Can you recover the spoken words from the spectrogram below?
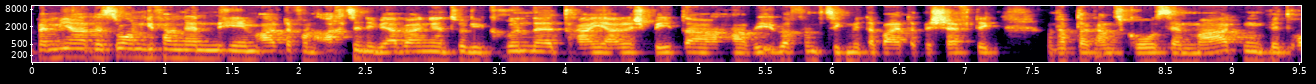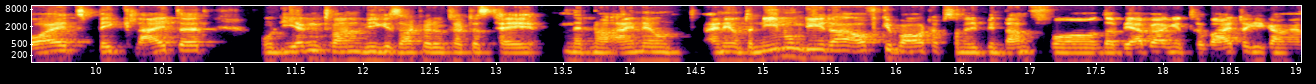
bei mir hat es so angefangen, im Alter von 18 die Werbeagentur gegründet. Drei Jahre später habe ich über 50 Mitarbeiter beschäftigt und habe da ganz große Marken betreut, begleitet und irgendwann, wie gesagt, weil du gesagt hast, hey, nicht nur eine, eine Unternehmung, die ich da aufgebaut habe, sondern ich bin dann von der Werbeagentur weitergegangen,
